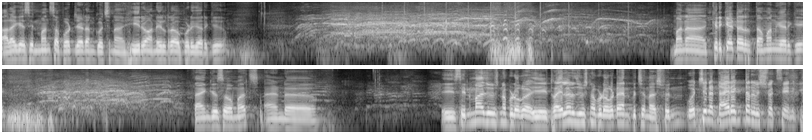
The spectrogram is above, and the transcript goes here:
అలాగే సినిమాని సపోర్ట్ చేయడానికి వచ్చిన హీరో అనిల్ రావుపూడి గారికి. మన క్రికెటర్ తమన్ గారికి. Thank you so much and ఈ సినిమా చూసినప్పుడు ఒక ఈ ట్రైలర్ చూసినప్పుడు ఒకటే అనిపించింది అశ్విన్. వచ్చిన డైరెక్టర్ విశ్వక్సేన్కి.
